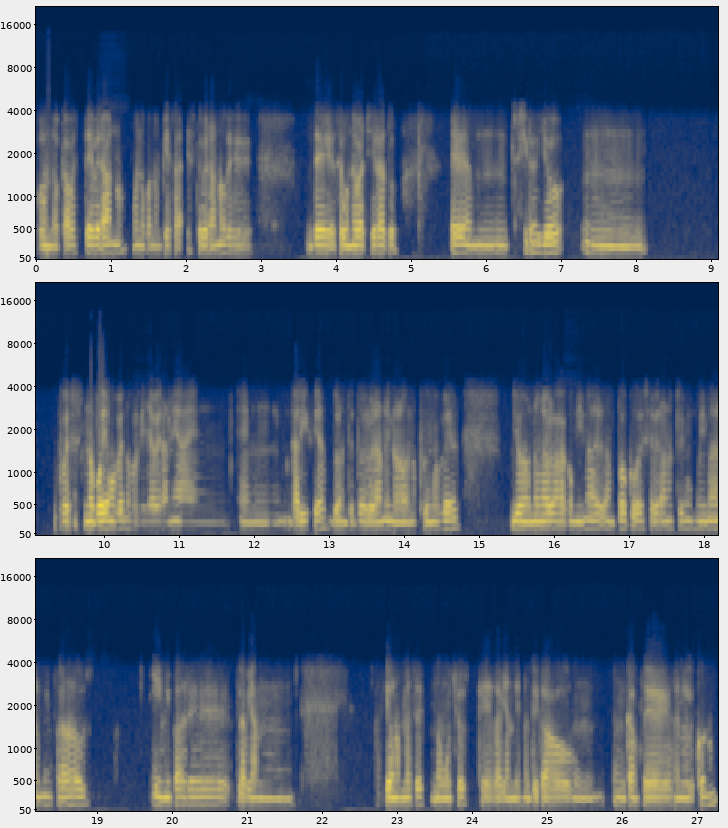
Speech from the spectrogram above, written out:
cuando acaba este verano, bueno, cuando empieza este verano de, de segundo bachillerato, eh, y yo, mm, pues no podíamos vernos porque ella veranea en, en Galicia durante todo el verano y no nos pudimos ver. Yo no me hablaba con mi madre tampoco, ese verano estuvimos muy mal, muy enfadados y mi padre le habían hacía unos meses, no muchos, que le habían diagnosticado un, un cáncer en el colon.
